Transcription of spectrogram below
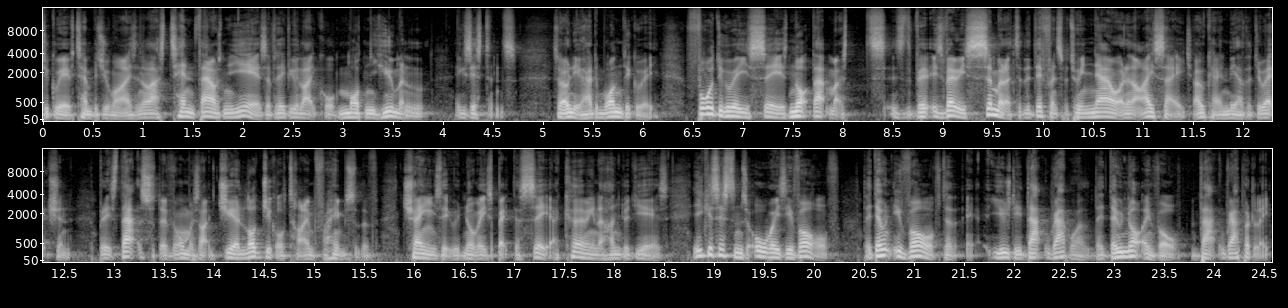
degree of temperature rise in the last 10,000 years of, if you like, called modern human existence. So only had one degree. Four degrees C is not that much. It's, very similar to the difference between now and an ice age. Okay, in the other direction, but it's that sort of almost like geological time frame sort of change that you would normally expect to see occurring in 100 years. Ecosystems always evolve. They don't evolve to usually that rap well, they do not evolve that rapidly.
